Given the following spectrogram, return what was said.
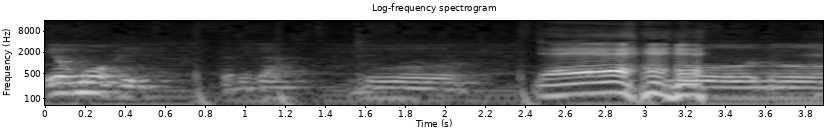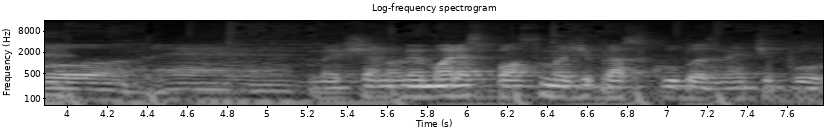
Eu morri, tá ligado? No, É. no, no, é, como é que chama? Memórias Póstumas de Brás Cubas, né? Tipo,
